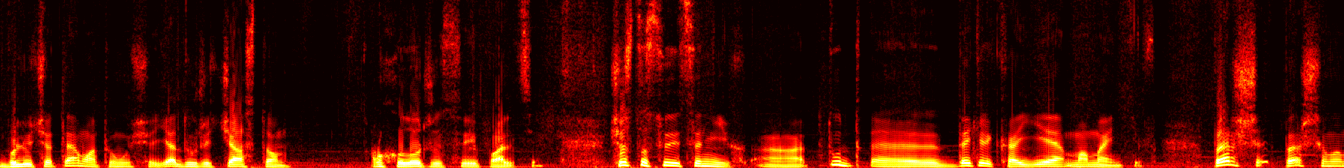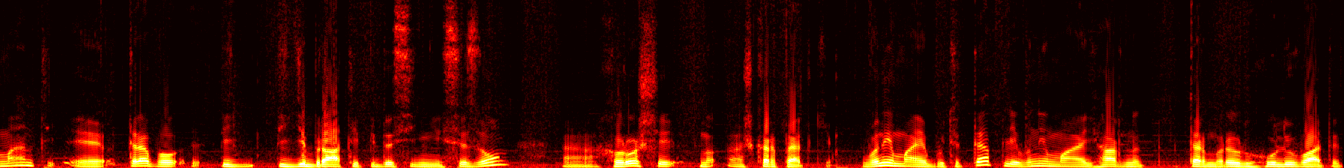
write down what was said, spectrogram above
болюча тема, тому що я дуже часто охолоджую свої пальці. Що стосується ніг, тут е, декілька є моментів. Перший, перший момент е, треба підібрати під осінній сезон е, хороші ну, шкарпетки. Вони мають бути теплі, вони мають гарно терморегулювати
